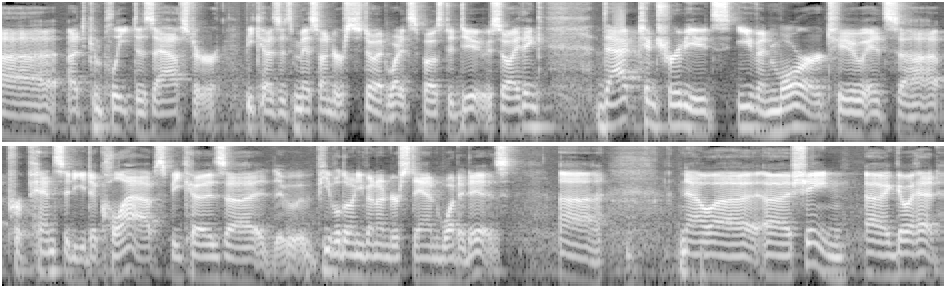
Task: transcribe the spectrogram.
uh, a complete disaster because it's misunderstood what it's supposed to do. So I think that contributes even more to its uh, propensity to collapse because uh, people don't even understand what it is. Uh, now, uh, uh, Shane, go ahead.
